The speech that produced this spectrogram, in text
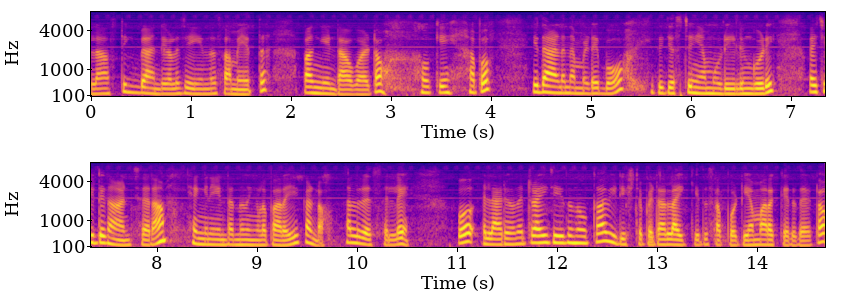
എലാസ്റ്റിക് ബാൻഡുകൾ ചെയ്യുന്ന സമയത്ത് ഭംഗി ഉണ്ടാവുക കേട്ടോ. ഓക്കെ അപ്പോൾ ഇതാണ് നമ്മുടെ ബോ ഇത് ജസ്റ്റ് ഞാൻ മുടിയിലും കൂടി വെച്ചിട്ട് കാണിച്ചു തരാം എങ്ങനെയുണ്ടെന്ന് നിങ്ങൾ പറയുക കണ്ടോ? നല്ല രസമല്ലേ? അപ്പോൾ എല്ലാവരും ഒന്ന് ട്രൈ ചെയ്ത് നോക്കുക. വീഡിയോ ഇഷ്ടപ്പെട്ടാൽ ലൈക്ക് ചെയ്ത് സപ്പോർട്ട് ചെയ്യാൻ മറക്കരുത് കേട്ടോ.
